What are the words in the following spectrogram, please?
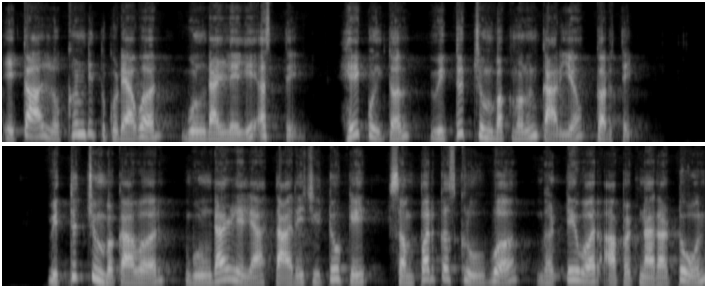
एका लोखंडी तुकड्यावर गुंडाळलेली असते. हे कुंतल विद्युत चुंबक म्हणून कार्य करते. विद्युत चुंबकावर गुंडाळलेल्या तारेची टोके संपर्क स्क्रू व घट्टेवर आपटणारा टोन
